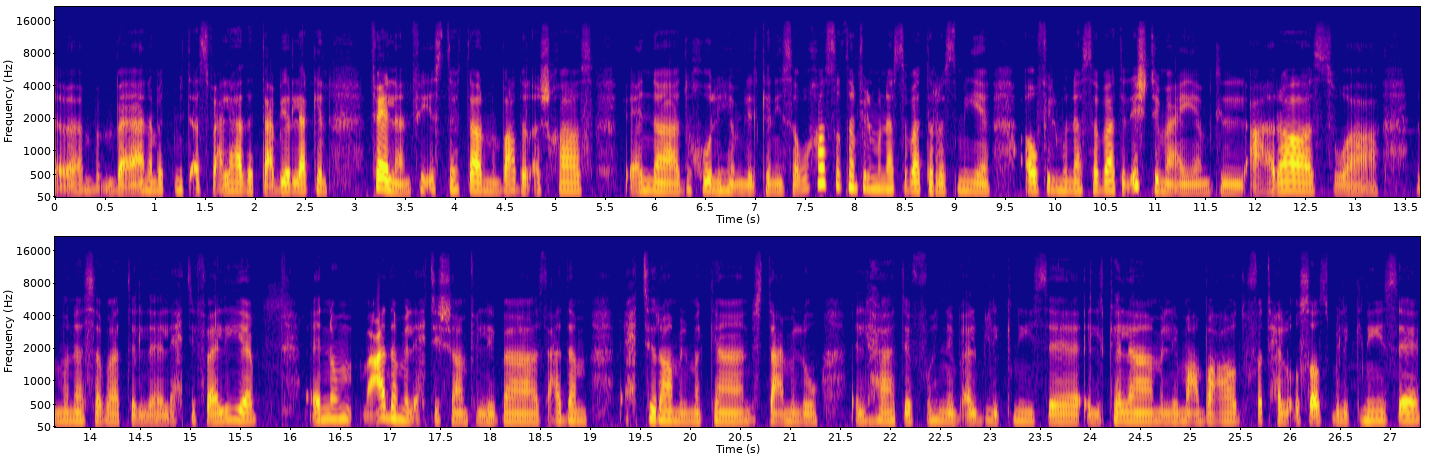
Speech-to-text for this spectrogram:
آه، ب- ب- أنا مت- متأسفة على هذا التعبير لكن فعلا في استهتار من بعض الأشخاص عند دخولهم للكنيسة وخاصة في المناسبات الرسمية أو في المناسبات الاجتماعية مثل الأعراس والمناسبات ال- الاحتفالية. إنه م- عدم الاحتشام في اللباس عدم احترام المكان بيستعملوا الهاتف وهن بقلب الكنيسة الكلام اللي مع بعض وفتح القصص بالكنيسة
